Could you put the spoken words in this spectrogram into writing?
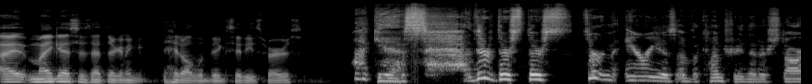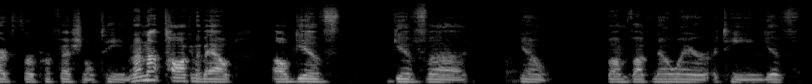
I my guess is that they're gonna hit all the big cities first. I guess there there's there's certain areas of the country that are starved for a professional team, and I'm not talking about I'll give give uh, you know bumfuck nowhere a team, give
